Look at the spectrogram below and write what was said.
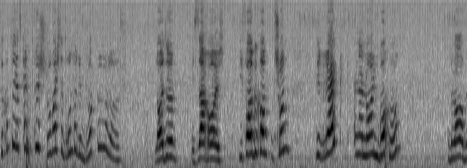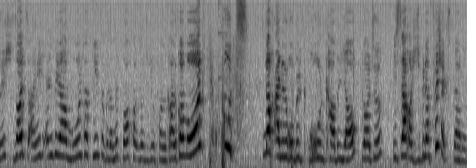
Da kommt da jetzt kein Fisch, nur weil ich da drunter den Block bin oder was? Leute, ich sag euch, die Folge kommt schon direkt in der neuen Woche. Glaube ich. Sollte eigentlich entweder am Montag, Dienstag oder Mittwoch sollte die Folge gerade kommen. Und putz! Noch einen rohen Kabeljau. Leute, ich sag euch, ich bin der Fischexperte.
